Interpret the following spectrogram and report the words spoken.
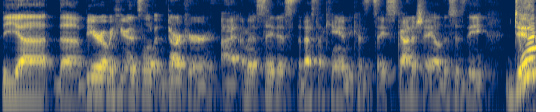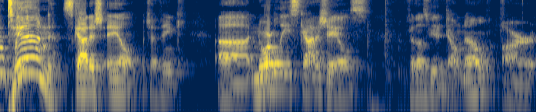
The uh, the beer over here that's a little bit darker. I, I'm going to say this the best I can because it's a Scottish ale. This is the Doontoon Scottish Ale, which I think uh, normally Scottish ales, for those of you that don't know, are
